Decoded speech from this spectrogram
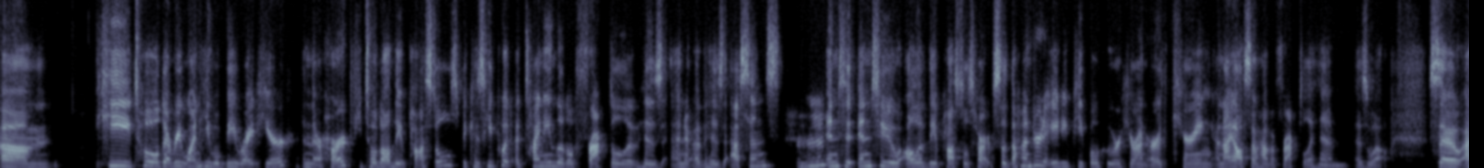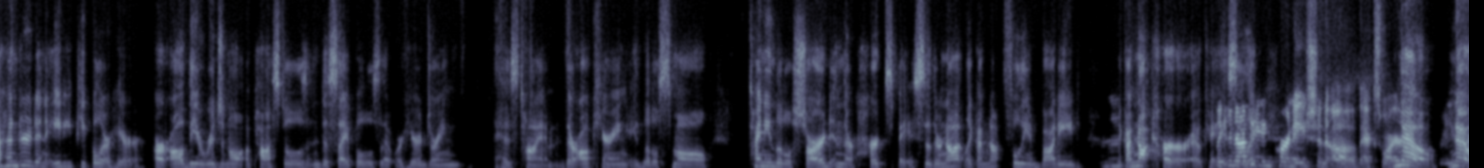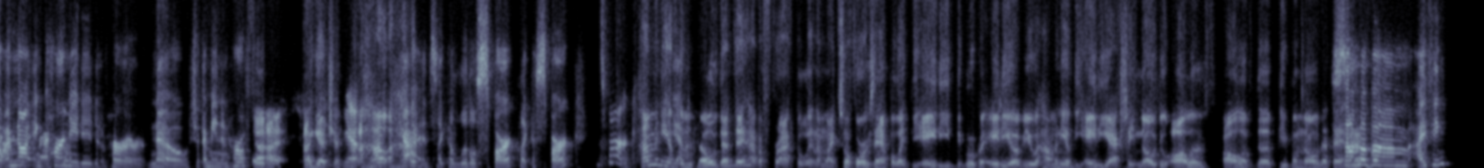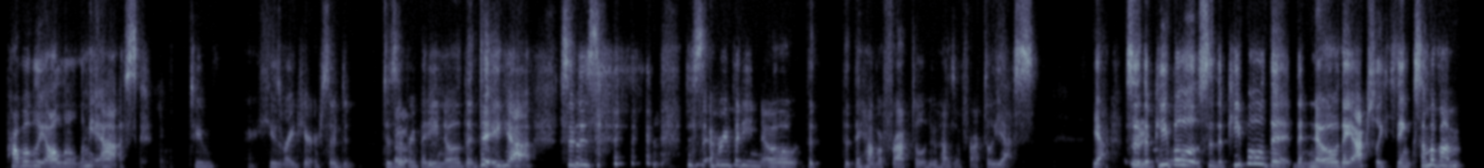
um, he told everyone he will be right here in their heart. He told all the apostles because he put a tiny little fractal of his of his essence Mhm. into into all of the apostles' hearts. So the 180 people who are here on earth carrying, and I also have a fractal of him as well. So 180 people are here, are all the original apostles and disciples that were here during his time. They're all carrying a little small, tiny little shard in their heart space. So they're not like I'm not fully embodied, Mhm. like I'm not her. Okay. Like you're So, not like- the incarnation of X, Y, or no, Z. no, I'm not incarnated of her. No, I mean in her full yeah, I, I get you Yeah. how how, yeah, it's like a little spark, like a spark. Spark. how many of Yeah. them know that they Mhm. have a fractal in them like so for example like the 80 the group of 80 of you how many of the 80 actually know do all of all of the people know that they have Some have of them, I think, probably all. Let me ask. To he's right here. So did, does Hello. everybody know that they? Yeah. So does does everybody know that that they have a fractal? Who has a fractal? Yes. Yeah. So Very the people, so the people that that know, they actually think some of them.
